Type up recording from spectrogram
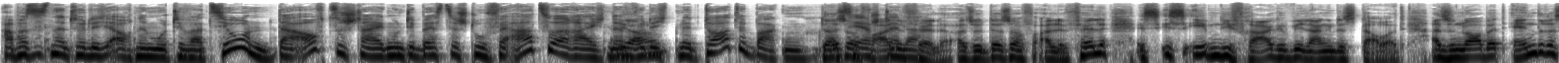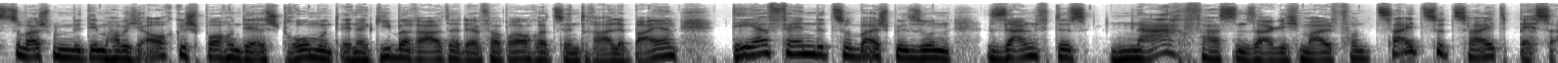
aber es ist natürlich auch eine Motivation, da aufzusteigen und die beste Stufe A zu erreichen. Da Ja. würde ich eine Torte backen Das als auf alle Hersteller. Fälle. Also das auf alle Fälle. Es ist eben die Frage, wie lange das dauert. Also Norbert Endres zum Beispiel, mit dem habe ich auch gesprochen, der ist Strom- und Energieberater der Verbraucherzentrale Bayern. Der fände zum Beispiel so ein sanftes Nachfassen, sage ich mal, von Zeit zu Zeit besser.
